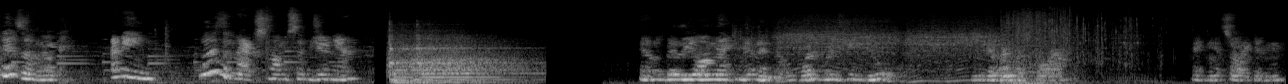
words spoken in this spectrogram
What is a Mook? I mean, what is a Max Thompson Jr.? It'll be the all night minute. What would he do? You rid of. Maybe it's so I can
